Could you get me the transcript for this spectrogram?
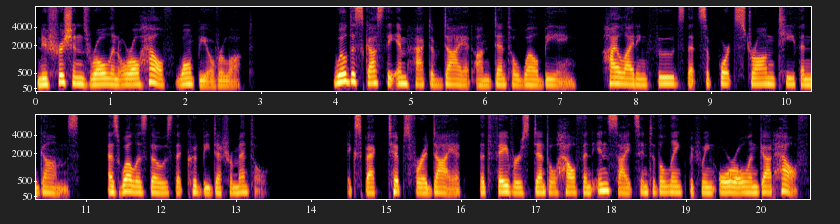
Nutrition's role in oral health won't be overlooked. We'll discuss the impact of diet on dental well being, highlighting foods that support strong teeth and gums, as well as those that could be detrimental. Expect tips for a diet that favors dental health and insights into the link between oral and gut health.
